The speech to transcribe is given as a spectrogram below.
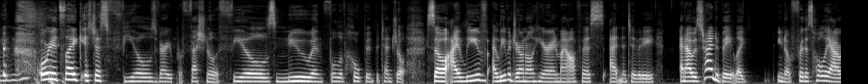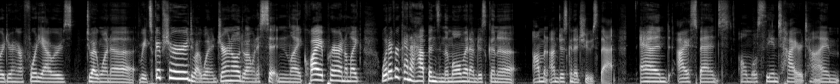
Mm-hmm. or it's like it just feels very professional it feels new and full of hope and potential so i leave i leave a journal here in my office at nativity and i was trying to debate like you know for this holy hour during our 40 hours do i want to read scripture do i want to journal do i want to sit in like quiet prayer and i'm like whatever kind of happens in the moment i'm just gonna i'm, I'm just gonna choose that and i spent almost the entire time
